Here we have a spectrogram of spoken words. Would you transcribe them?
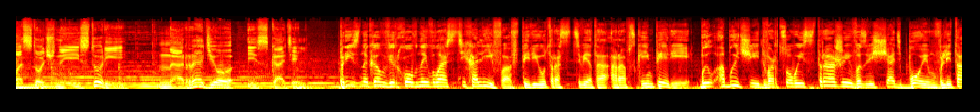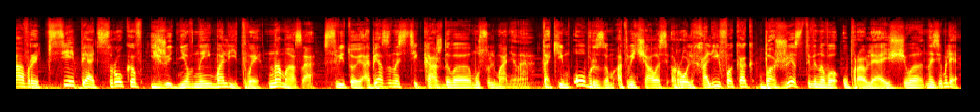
Восточные истории на радиоискатель. Признаком верховной власти халифа в период расцвета Арабской империи был обычай дворцовой стражи возвещать боем в Литавры все пять сроков ежедневной молитвы, намаза, святой обязанности каждого мусульманина. Таким образом отмечалась роль халифа как божественного управляющего на земле.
